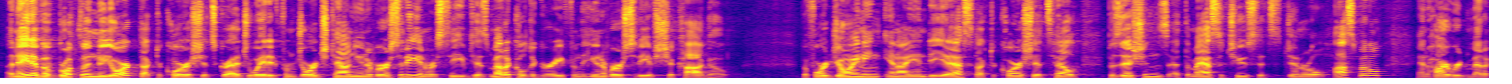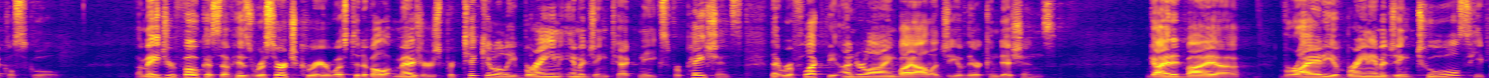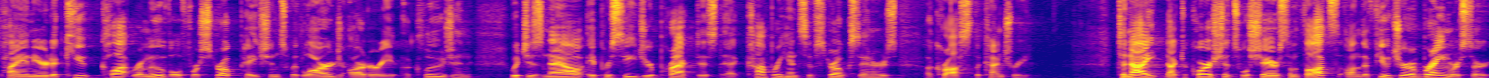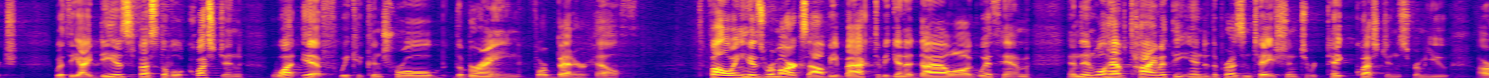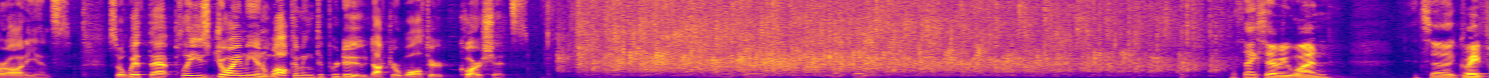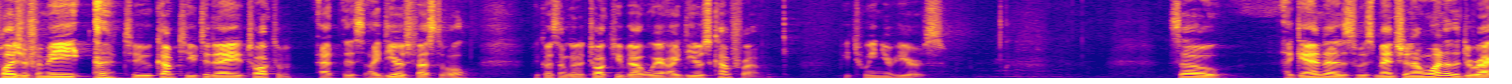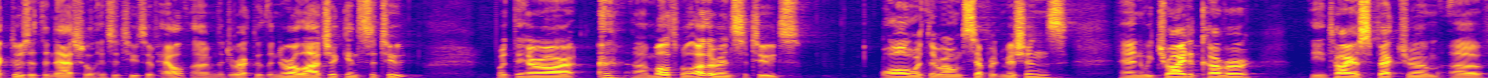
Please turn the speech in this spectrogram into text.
A native of Brooklyn, New York, Dr. Koroshetz graduated from Georgetown University and received his medical degree from the University of Chicago. Before joining NINDS, Dr. Koroshetz held positions at the Massachusetts General Hospital and Harvard Medical School. A major focus of his research career was to develop measures, particularly brain imaging techniques for patients that reflect the underlying biology of their conditions. Guided by a variety of brain imaging tools, he pioneered acute clot removal for stroke patients with large artery occlusion, which is now a procedure practiced at comprehensive stroke centers across the country. Tonight, Dr. Koroshetz will share some thoughts on the future of brain research with the Ideas Festival question, what if we could control the brain for better health? Following his remarks, I'll be back to begin a dialogue with him, and then we'll have time at the end of the presentation to take questions from you, our audience. So with that, please join me in welcoming to Purdue Dr. Walter Koroshetz. Well, thanks, everyone. It's a great pleasure for me to come to you today to talk to, at this Ideas Festival because I'm going to talk to you about where ideas come from, between your ears. So, again, as was mentioned, I'm one of the directors at the National Institutes of Health. I'm the director of the Neurologic Institute, but there are uh, multiple other institutes, all with their own separate missions and we try to cover the entire spectrum of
